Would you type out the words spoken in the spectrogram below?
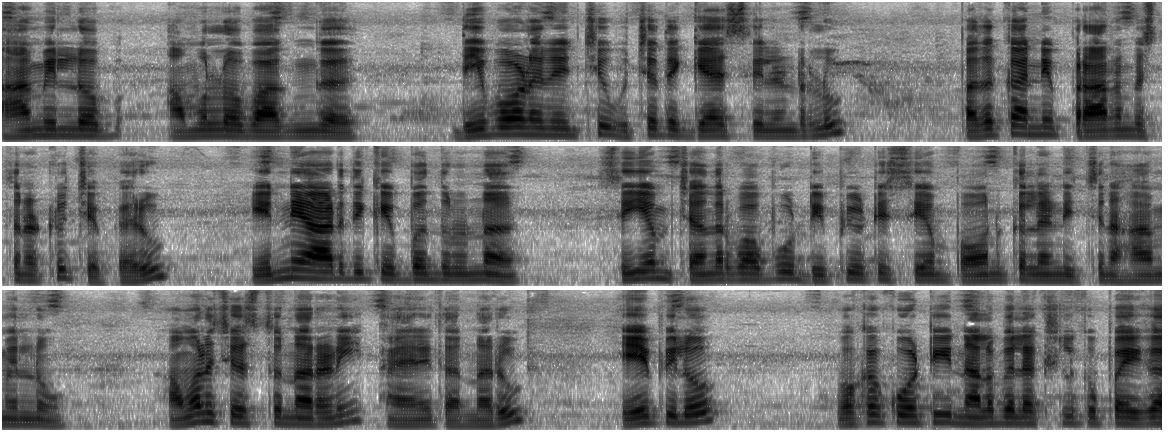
హామీల్లో అమల్లో భాగంగా దీపావళి నుంచి ఉచిత గ్యాస్ సిలిండర్లు పథకాన్ని ప్రారంభిస్తున్నట్లు చెప్పారు. ఎన్ని ఆర్థిక ఇబ్బందులున్నా CM Chandrababu deputy CM Pawan Kalyan ఇచ్చిన హామీలను అమలు చేస్తున్నారని ఆయన అన్నారు. ఏపీలో ఒక కోటి నలభై లక్షలకు పైగా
